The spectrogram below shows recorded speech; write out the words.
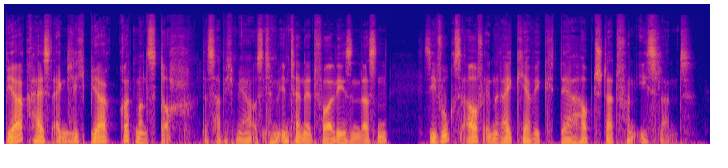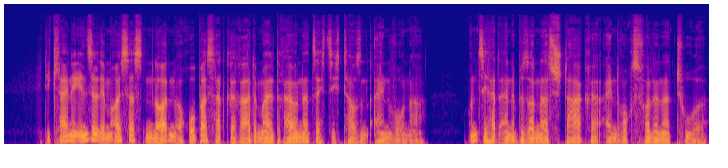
Björk heißt eigentlich Björk Gottmannsdoch, das habe ich mir aus dem Internet vorlesen lassen. Sie wuchs auf in Reykjavik, der Hauptstadt von Island. Die kleine Insel im äußersten Norden Europas hat gerade mal 360.000 Einwohner. Und sie hat eine besonders starke, eindrucksvolle Natur.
